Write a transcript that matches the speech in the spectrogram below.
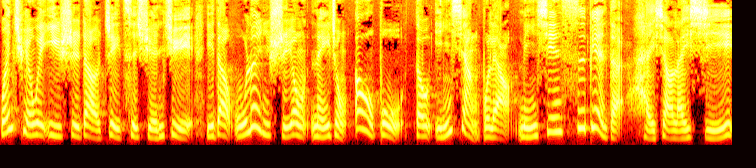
完全未意识到这次选举一道无论使用哪种奥布都影响不了民心思变的海啸来袭。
